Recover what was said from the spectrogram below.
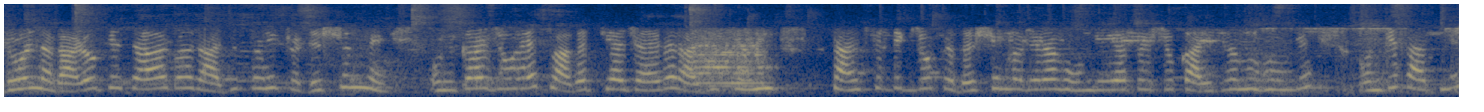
ढोल नगाड़ों के साथ और राजस्थानी ट्रेडिशन में उनका जो है स्वागत किया जाएगा। राजस्थानी सांस्कृतिक जो प्रदर्शन वगैरह होंगे या फिर जो कार्यक्रम होंगे उनके साथ में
